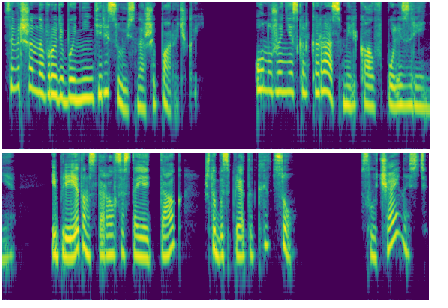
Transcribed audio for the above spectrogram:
совершенно вроде бы не интересуясь нашей парочкой. Он уже несколько раз мелькал в поле зрения и при этом старался стоять так, чтобы спрятать лицо. Случайность?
